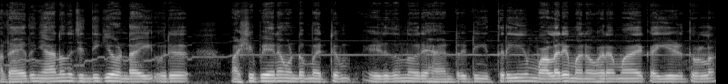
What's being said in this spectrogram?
അതായത് ഞാനൊന്ന് ചിന്തിക്കുകയുണ്ടായി ഒരു മഷിപ്പേന കൊണ്ടും മറ്റും എഴുതുന്ന ഒരു ഹാൻഡ് റൈറ്റിംഗ് ഇത്രയും വളരെ മനോഹരമായ കൈയെഴുത്തുള്ള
